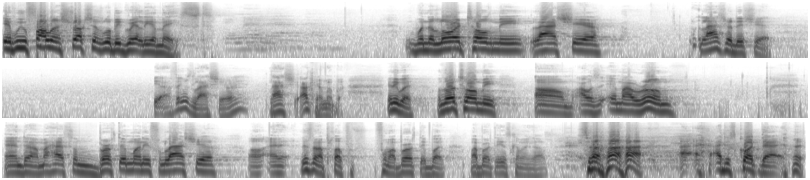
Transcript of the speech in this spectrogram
If we follow instructions, we'll be greatly amazed. Amen. When the Lord told me last year, last year, this year, yeah, I think it was last year, right? Last year, I can't remember. Anyway, the Lord told me um, I was in my room and um, I had some birthday money from last year. Uh, and this is not a plug for, for my birthday, but my birthday is coming up. So I, I just caught that.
